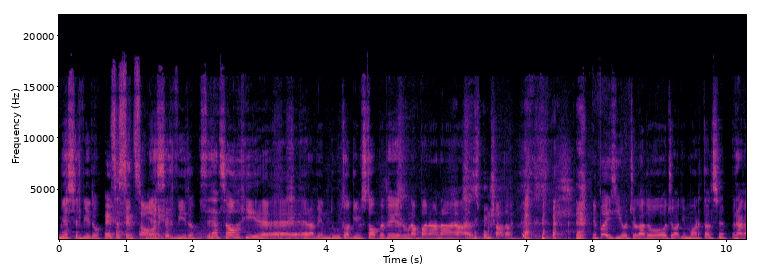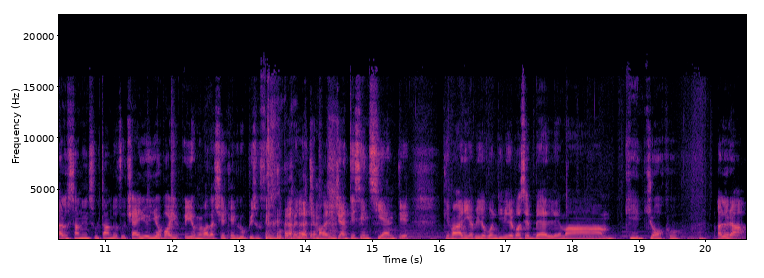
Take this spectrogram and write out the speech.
mi è servito. Pensa senza Mi è ori. servito. Senza Ori eh, era venduto a GameStop per una banana spucciata. e poi sì, ho giocato, ho giocato Immortals. Raga, lo stanno insultando tu. Cioè, io, io poi io mi vado a cercare i gruppi su Facebook per leggere magari gente senziente che magari capito condivide cose belle, ma che gioco. Allora,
